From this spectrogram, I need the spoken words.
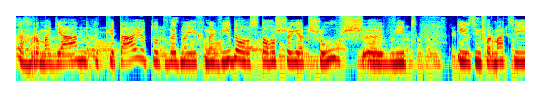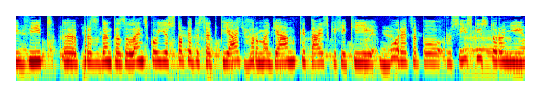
громадян. Китаю. Тут видно їх на відео. З того, що я чув від із інформації від е, президента Зеленського є по стороні 155 громадян китайських, е, які борються по російській Е, стороні.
